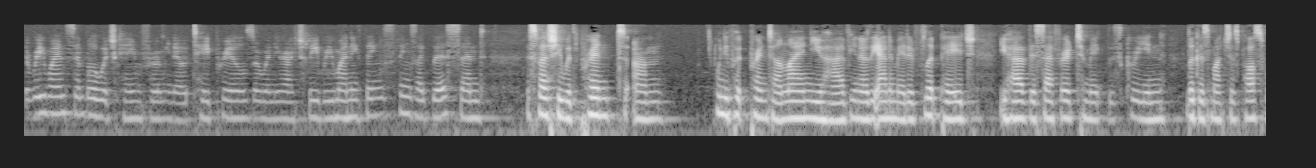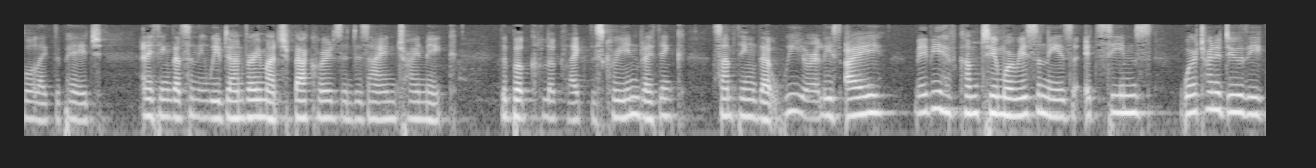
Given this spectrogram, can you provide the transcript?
the rewind symbol, which came from, you know, tape reels or when you're actually rewinding things, things like this. And especially with print, um, when you put print online, you have, you know, the animated flip page. You have this effort to make the screen look as much as possible like the page. And I think that's something we've done very much backwards in design, try and make the book look like the screen. But I think something that we, or at least I, maybe have come to more recently is it seems we're trying to do the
